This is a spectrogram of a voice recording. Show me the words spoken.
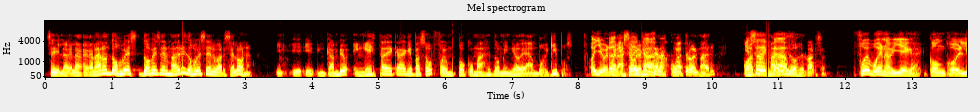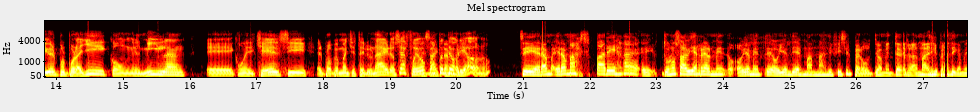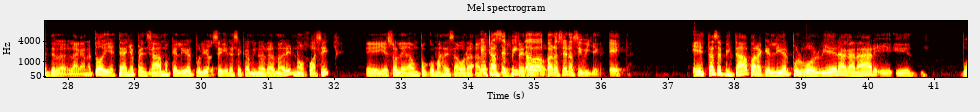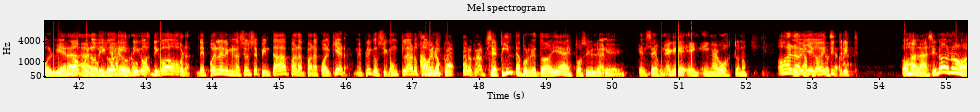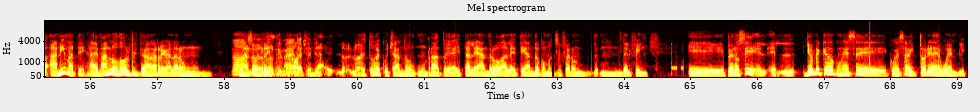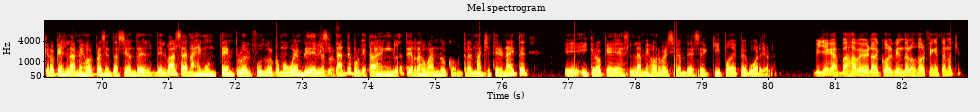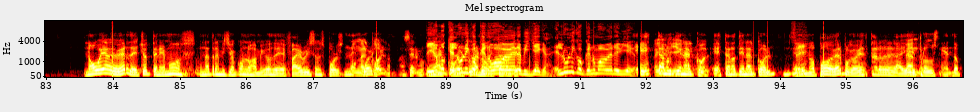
sí, la, la ganaron dos veces, dos veces el Madrid y dos veces el Barcelona. Y, y- y, en cambio, en esta década que pasó fue un poco más dominio de ambos equipos. Oye, ¿verdad? Gracias Esa obviamente década a las cuatro del Madrid. Cuatro del Madrid y dos del Barça. fue buena, Villegas. Con, con el Liverpool por allí, con el Milan, eh, con el Chelsea, el propio Manchester United. O sea, fue bastante variado, ¿no? Sí, era, era más pareja. eh, tú no sabías realmente, obviamente hoy en día es más, más difícil, pero últimamente el Real Madrid prácticamente la, la gana todo. Y este año pensábamos que el Liverpool iba a seguir ese camino del Real Madrid, no fue así. eh, y eso le da un poco más de sabor a, a la Esta se pintaba pero para ser así, Villegas. Esta. Esta se pintaba para que el Liverpool volviera a ganar y, y volviera No, a pero digo, digo, digo ahora. Después la eliminación se pintaba para, para cualquiera. ¿Me explico? Sin un claro Ah, bueno, favorito. claro, claro. Se pinta porque todavía es posible Bueno. que, que se juegue en, en agosto, ¿no? Ojalá, eh, Villegas. Hoy apuesta estoy triste. Ojalá. Si no, no, anímate. Además, los Dolphins te van a regalar un, No, una no, sonrisa. Ya, lo- Los estuve escuchando un, un rato y ahí está Leandro aleteando como si fuera un, un delfín. Eh, pero sí, el- el- yo me quedo con, ese, con esa victoria de Wembley. Creo que es la mejor presentación del, del Barça, además en un templo del fútbol como Wembley de visitante, porque estabas en Inglaterra jugando contra el Manchester United. eh, y creo que es la mejor versión de ese equipo de Pep Guardiola. Villegas, ¿vas a beber alcohol viendo a los Dolphins esta noche? No voy a beber, de hecho tenemos una transmisión con los amigos de Five Reasons Sports ¿Con Network. alcohol? Vamos a hacer Digamos que el único que no va a beber es Villegas. El único que no va a beber es Villegas. Esta Oye, no Villegas. tiene alcohol, esta no tiene alcohol. ¿Sí? Eh, no puedo beber porque voy a estar ahí Leandro. produciendo.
